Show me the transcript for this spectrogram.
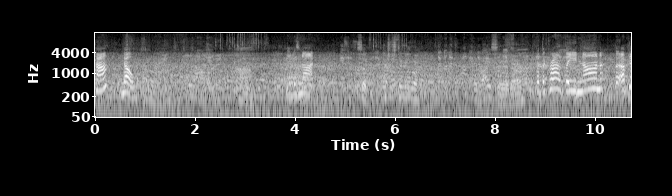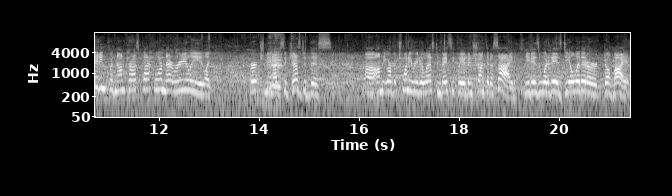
huh? No, Huh. it does not. It's an interesting little device here, though. But the cross, the non, the updating with non-cross platform, that really like irks me, and I've suggested this uh, on the Orbit 20 reader list, and basically have been shunted aside. It is what it is. Deal with it or don't buy it.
